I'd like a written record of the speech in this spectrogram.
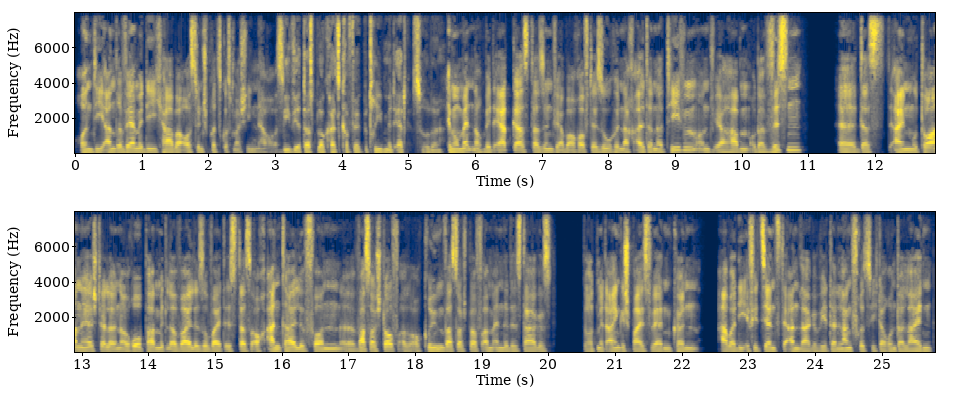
und die andere Wärme, die ich habe, aus den Spritzgussmaschinen heraus. Wie wird das Blockheizkraftwerk betrieben? Mit Erdgas oder? Im Moment noch mit Erdgas. Da sind wir aber auch auf der Suche nach Alternativen und wir haben oder wissen, dass ein Motorenhersteller in Europa mittlerweile so weit ist, dass auch Anteile von äh, Wasserstoff, also auch grünem Wasserstoff am Ende des Tages dort mit eingespeist werden können. Aber die Effizienz der Anlage wird dann langfristig darunter leiden.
